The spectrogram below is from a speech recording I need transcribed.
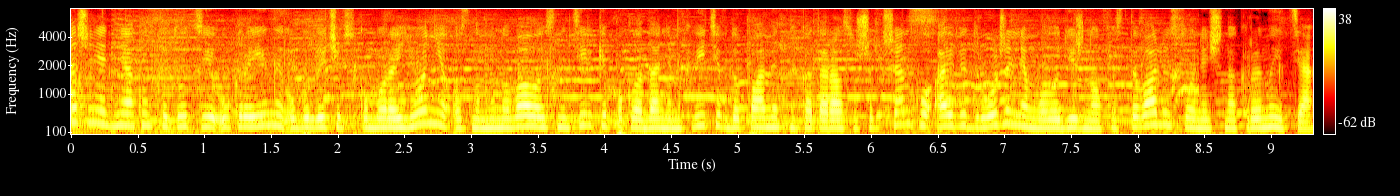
Відзначення Дня Конституції України у Бердичівському районі ознаменувалось не тільки покладанням квітів до пам'ятника Тарасу Шевченку, а й відродженням молодіжного фестивалю Сонячна криниця.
